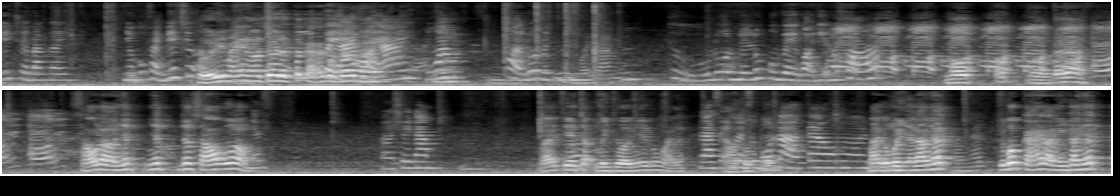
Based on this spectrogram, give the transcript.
chơi. Ít chơi ba cây. Nhưng cũng phải biết chứ. Thử đi máy nó chơi được tất cả các trò chơi ai hỏi mà. ai đúng không? Ừ. hỏi luôn là Mình mấy ừ, thử luôn đến lúc con về gọi điện nó khó. Một ốc mở tay ra sáu là nhất nhất nhất sáu đúng không? Nhất. Ờ, chơi năm. Ừ. đấy chia chậm bình thường như không phải là là sẽ ảo người số nhất. 4 là cao bài của mình là cao nhất. Cứ bốc cái là mình cao nhất.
